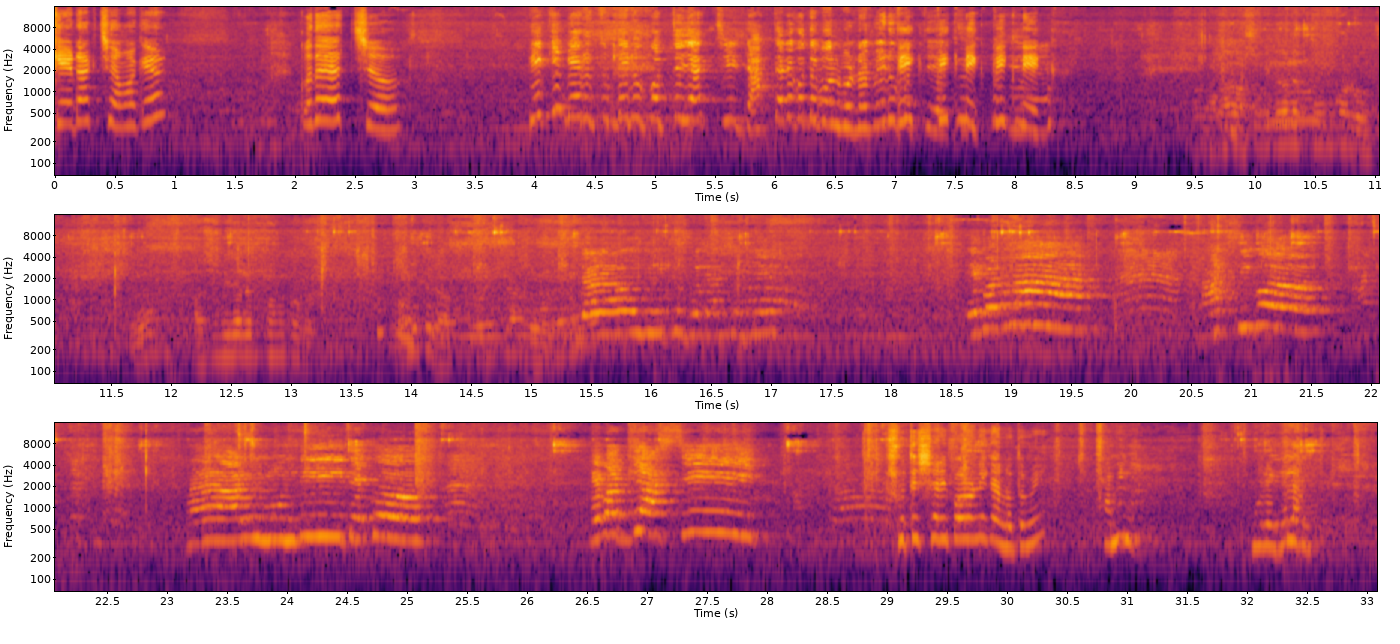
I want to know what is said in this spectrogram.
কে ডাকছে আমাকে? কোথায় যাচ্ছ? দেখি বেরু তো বেরো করতে যাচ্ছি। ডাক্তারে কথা বলব না বেরু পিক করতে পিকনিক পিকনিক অসুবিধা হলে ফোন করো। অসুবিধা হলে ফোন করো। দাঁড়াও আমি একটু বলে আসি যে এবার মা আসছি গো। হ্যাঁ আর ওই মন্দির দেখো। এবার যে আসছি সুতির শাড়ি পরনি কেন তুমি? আমি মরে গেলাম।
